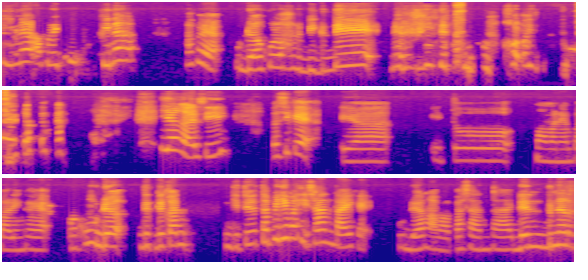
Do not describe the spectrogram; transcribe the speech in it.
Vina apalagi Vina apa ya udah aku lah lebih gede dari Vina. Kalau Iya gak sih? Pasti kayak ya itu momen yang paling kayak aku udah deg-degan gitu ya. Tapi dia masih santai kayak udah nggak apa-apa santai. Dan bener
